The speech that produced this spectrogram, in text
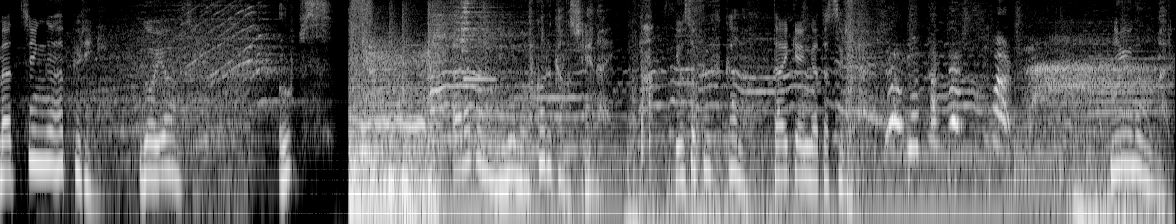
マッチングアプリにご用心うっすあなたの身にも起こるかもしれない。予測不可能。体験型スリラー。ニューノーマル。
